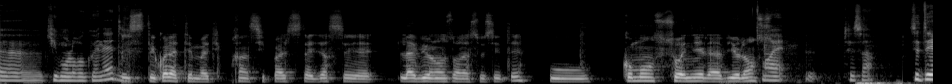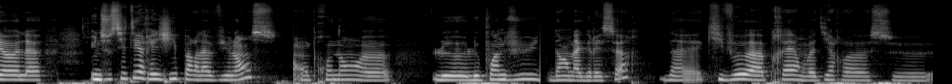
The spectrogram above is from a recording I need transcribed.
euh, qui vont le reconnaître. Mais c'était quoi la thématique principale? C'est-à-dire, c'est la violence dans la société? Ou comment soigner la violence? Ouais, c'est ça. C'était euh, la- une société régie par la violence en prenant euh, le, le point de vue d'un agresseur qui veut après, on va dire, euh, se,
